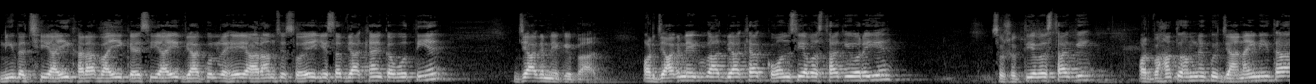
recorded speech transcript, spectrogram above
नींद अच्छी आई, खराब आई, कैसी आई, व्याकुल रहे, आराम से सोए, ये सब व्याख्याएँ कब होती हैं? जागने के बाद। और जागने के बाद व्याख्या कौन सी अवस्था की हो रही है? सुषुप्ति अवस्था की। और वहाँ तो हमने कुछ जाना ही नहीं था।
